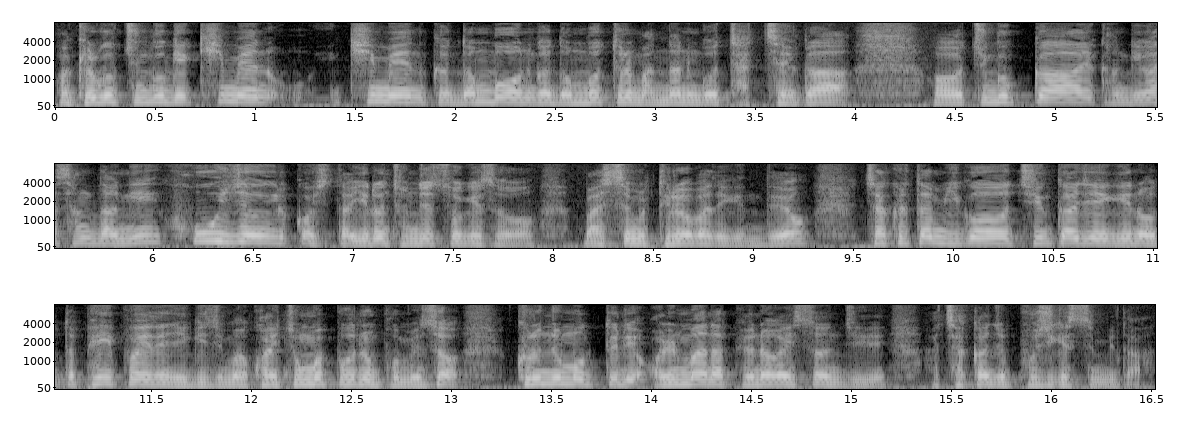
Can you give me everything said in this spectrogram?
어, 결국 중국의 키맨 키맨 그 넘버원과 넘버투를 만나는 것 자체가 어, 중국과의 관계가 상당히 호의적일 것이다 이런 전제 속에서 말씀을 드려봐야 되겠는데요. 자 그렇다면 이거 지금까지 얘기는 어떤 페이퍼에 대한 얘기지만 과연 종목들을 보면서 그런 종목들이 얼마나 변화가 있었는지 아, 잠깐 좀 보시겠습니다.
